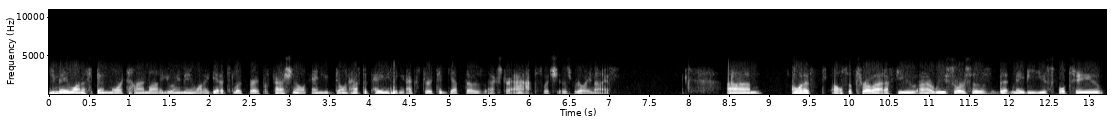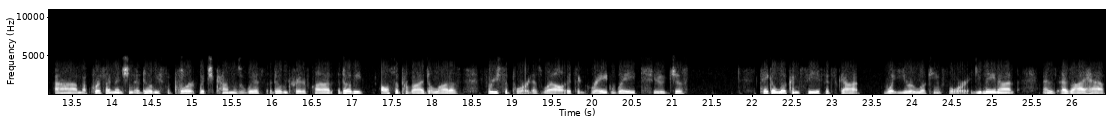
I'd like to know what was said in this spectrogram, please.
you may want to spend more time on it. You may want to get it to look very professional, and you don't have to pay anything extra to get those extra apps, which is really nice. Um, I want to also throw out a few uh, resources that may be useful to you. Um, of course, I mentioned Adobe support, which comes with Adobe Creative Cloud. Adobe also provides a lot of free support as well. It's a great way to just take a look and see if it's got what you're looking for. You may not, as, as I have,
